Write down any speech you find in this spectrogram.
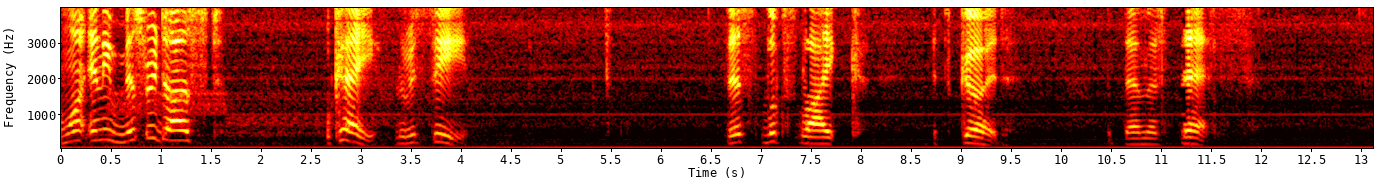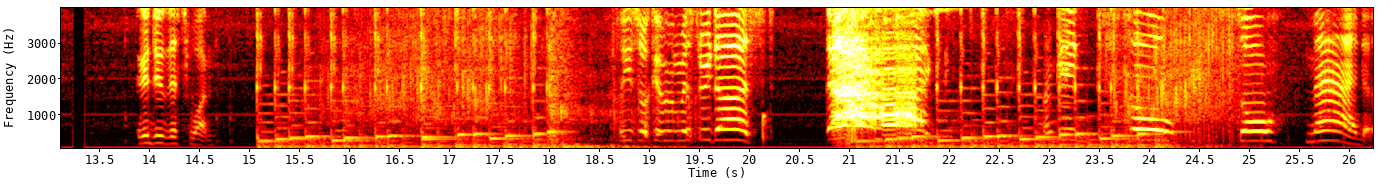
Don't want any mystery dust. Okay, let me see. This looks like it's good. But then there's this. I'm gonna do this one. Please don't give me mystery dust! Ah! I'm getting so, so mad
